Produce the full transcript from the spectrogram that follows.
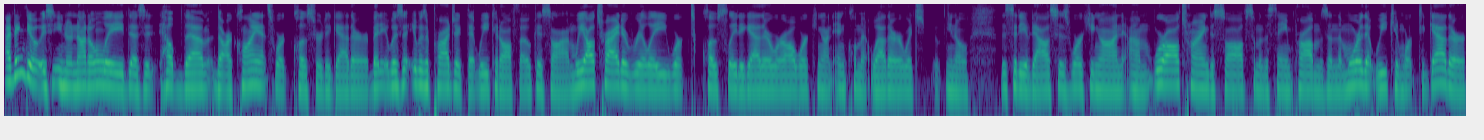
I think it was, you know, not only does it help them, the, our clients work closer together, but it was it was a project that we could all focus on. We all try to really work closely together. We're all working on inclement weather, which you know, the city of Dallas is working on. Um, we're all trying to solve some of the same problems, and the more that we can work together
